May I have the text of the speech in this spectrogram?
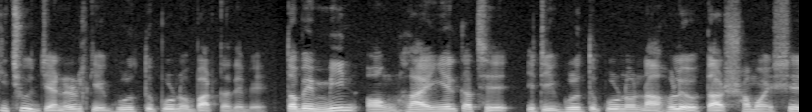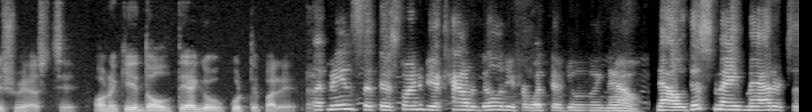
কিছু জেনারেলকে গুরুত্বপূর্ণ বার্তা দেবে। তবে মিন অং হ্লাইং এর কাছে এটি গুরুত্বপূর্ণ না হলেও তার সময় শেষ হয়ে আসছে অনেকে দল ত্যাগও করতে পারে It means that there's going to be accountability for what they're doing now. Now, this may matter to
